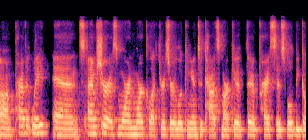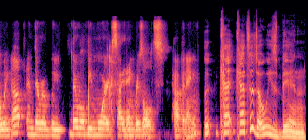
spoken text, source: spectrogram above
um, privately. And I'm sure as more and more collectors are looking into Katz market, the prices will be going up and there will be, there will be more exciting results happening. Katz has always been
